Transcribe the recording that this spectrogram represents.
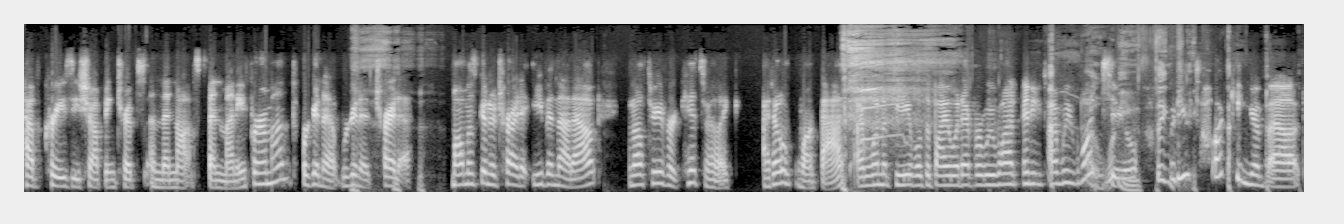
have crazy shopping trips and then not spend money for a month. We're gonna we're gonna try to mama's gonna try to even that out. And all three of our kids are like, I don't want that. I want to be able to buy whatever we want anytime we want what to. Are what are you talking about?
